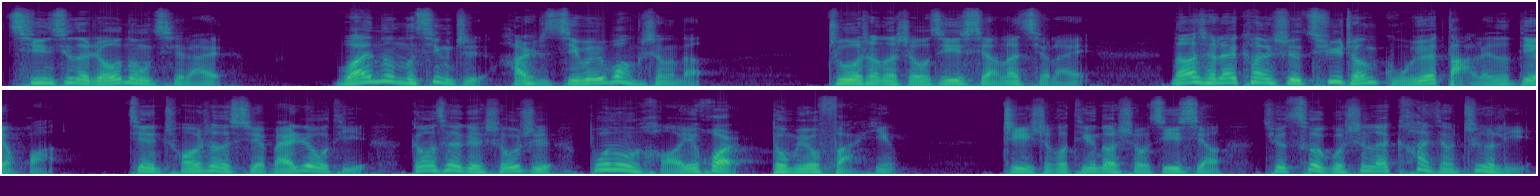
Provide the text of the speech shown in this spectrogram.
轻轻的揉弄起来，玩弄的兴致还是极为旺盛的。桌上的手机响了起来，拿起来看是区长古月打来的电话。见床上的雪白肉体刚才给手指拨弄好一会儿都没有反应，这时候听到手机响，却侧过身来看向这里。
